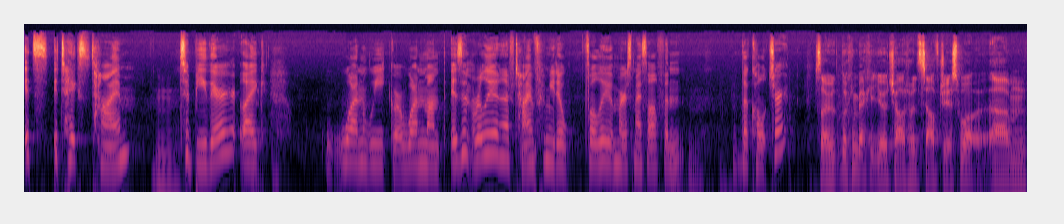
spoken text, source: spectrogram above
it's it takes time Mm. to be there. Like one week or one month isn't really enough time for me to fully immerse myself in the culture. So, looking back at your childhood self, Jess, what um,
